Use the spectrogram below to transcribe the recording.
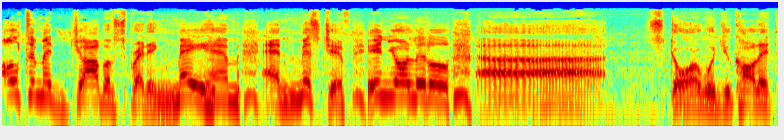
ultimate job of spreading mayhem and mischief in your little, uh, store, would you call it?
